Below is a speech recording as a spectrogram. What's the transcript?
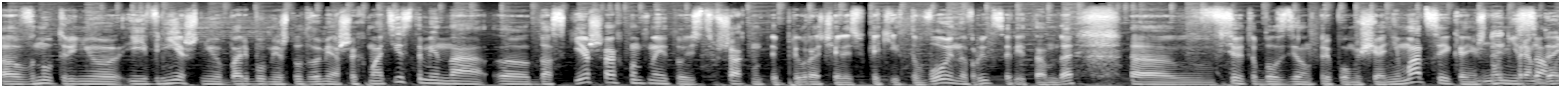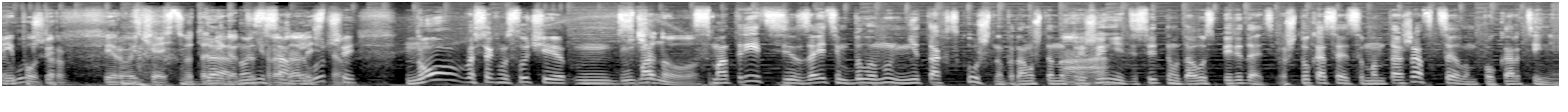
э, внутреннюю и внешнюю борьбу между двумя шахматистами на э, доске шахматной, то есть в шахматы превращались в каких-то воинов, рыцарей, там, да. все это было сделано при помощи анимации, конечно, Ну, не прям самый Гарри лучший. Поттер, первая часть. Вот они Да, но как-то не самый лучший. там. Но, во всяком случае, м, Ничего нового. смотреть за этим было, ну, не так скучно, потому что напряжение действительно удалось передать. Что касается монтажа в целом по картине,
